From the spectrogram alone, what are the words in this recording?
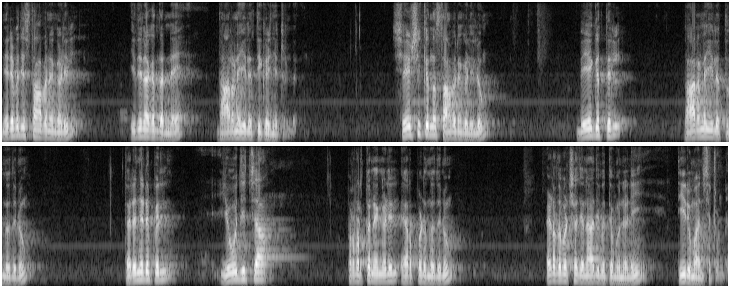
നിരവധി സ്ഥാപനങ്ങളിൽ ഇതിനകം തന്നെ ധാരണയിലെത്തിക്കഴിഞ്ഞിട്ടുണ്ട്. ശേഷിക്കുന്ന സ്ഥാപനങ്ങളിലും വേഗത്തിൽ ധാരണയിലെത്തുന്നതിനും തെരഞ്ഞെടുപ്പിൽ യോജിച്ച പ്രവർത്തനങ്ങളിൽ ഏർപ്പെടുന്നതിനും ഇടതുപക്ഷ ജനാധിപത്യ മുന്നണി തീരുമാനിച്ചിട്ടുണ്ട്.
